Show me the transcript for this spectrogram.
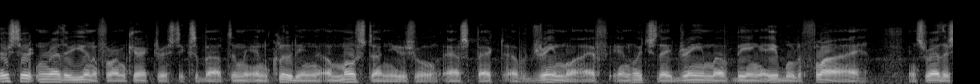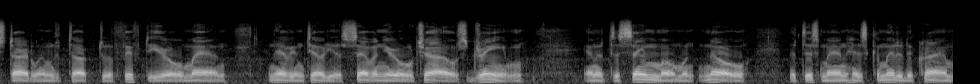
There are certain rather uniform characteristics about them, including a most unusual aspect of dream life in which they dream of being able to fly. It's rather startling to talk to a 50-year-old man and have him tell you a seven-year-old child's dream, and at the same moment know that this man has committed a crime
